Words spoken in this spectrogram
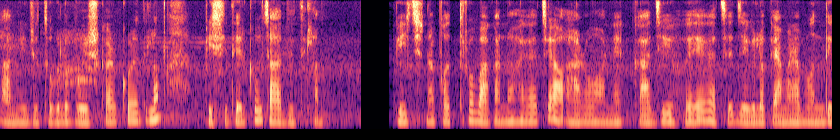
আমি জুতোগুলো পরিষ্কার করে দিলাম, পিসিদেরকেও চা দিয়ে দিলাম বিছনাপত্র বাগানো হয়ে গেছে আরও অনেক কাজই হয়ে গেছে যেগুলো ক্যামেরাবন্দি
